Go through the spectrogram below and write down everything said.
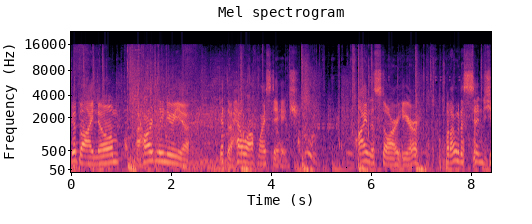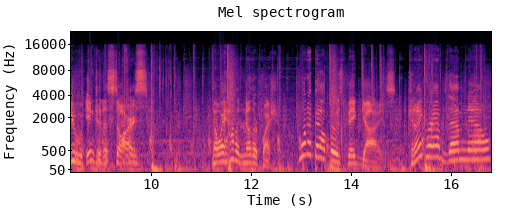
Goodbye, gnome. I hardly knew you. Get the hell off my stage. I'm the star here, but I'm gonna send you into the stars. Though I have another question. What about those big guys? Can I grab them now?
